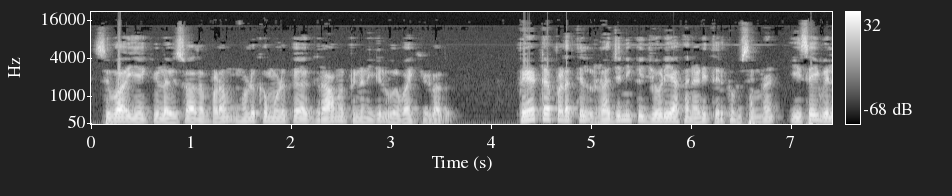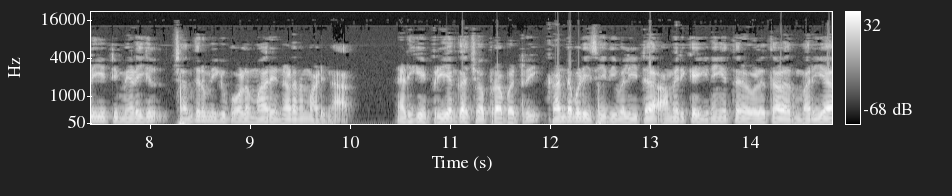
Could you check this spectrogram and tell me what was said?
சிவா இயக்கியுள்ள விஸ்வாசம் படம் முழுக்க முழுக்க கிராம பின்னணியில் உருவாக்கியுள்ளது பேட்ட படத்தில் ரஜினிக்கு ஜோடியாக நடித்திருக்கும் சிம்ரன் இசை வெளியீட்டு மேடையில் சந்திரமிகு போல மாறி நடனமாடினார். நடிகை பிரியங்கா சோப்ரா பற்றி கண்டபடி செய்தி வெளியிட்ட அமெரிக்க இணையதள எழுத்தாளர் மரியா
